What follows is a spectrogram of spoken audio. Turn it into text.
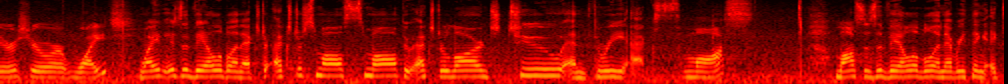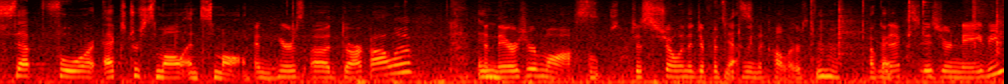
There's your white. White is available in extra, extra small, small through extra large, 2 and 3X. Moss. Moss is available in everything except for extra small and small. And here's a dark olive. And, And- there's your moss. Oh. Just showing the difference Yes. Between the colors. Mm-hmm. Okay. Next is your navy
